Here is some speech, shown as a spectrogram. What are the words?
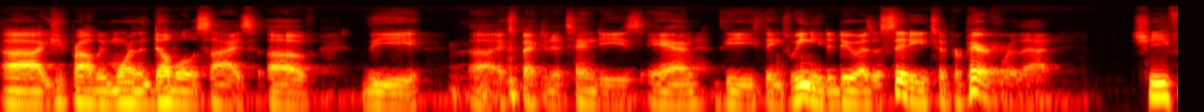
uh, you should probably more than double the size of the uh, expected attendees and the things we need to do as a city to prepare for that. Chief,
